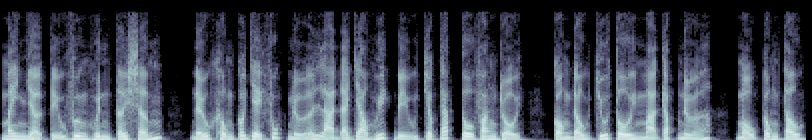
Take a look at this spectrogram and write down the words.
may nhờ tiểu vương huynh tới sớm, nếu không có giây phút nữa là đã giao huyết biểu cho cáp tô văn rồi, còn đâu chú tôi mà gặp nữa, mậu công tâu,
